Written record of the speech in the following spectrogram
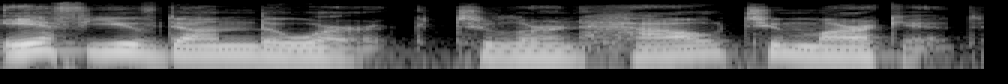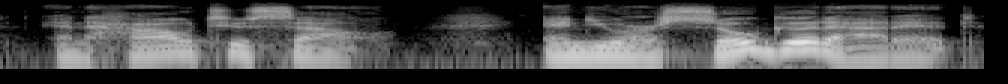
If you've done the work to learn how to market and how to sell, and you are so good at it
